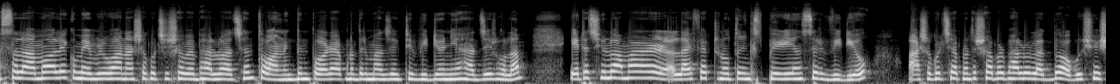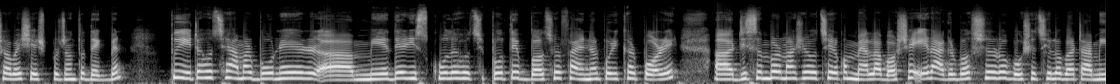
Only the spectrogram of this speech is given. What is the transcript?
আসসালামু আলাইকুম এভরিওয়ান, আশা করছি সবাই ভালো আছেন। তো অনেকদিন পরে আপনাদের মাঝে একটি ভিডিও নিয়ে হাজির হলাম। এটা ছিল আমার লাইফে একটা নতুন এক্সপিরিয়েন্সের ভিডিও আশা করছি আপনাদের সবার ভালো লাগবে। অবশ্যই সবাই শেষ পর্যন্ত দেখবেন। তো এটা হচ্ছে আমার বোনের মেয়েদের স্কুলে হচ্ছে প্রত্যেক বছর ফাইনাল পরীক্ষার পরে ডিসেম্বর মাসে হচ্ছে এরকম মেলা বসে। এর আগের বছরও বসেছিল বাট আমি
